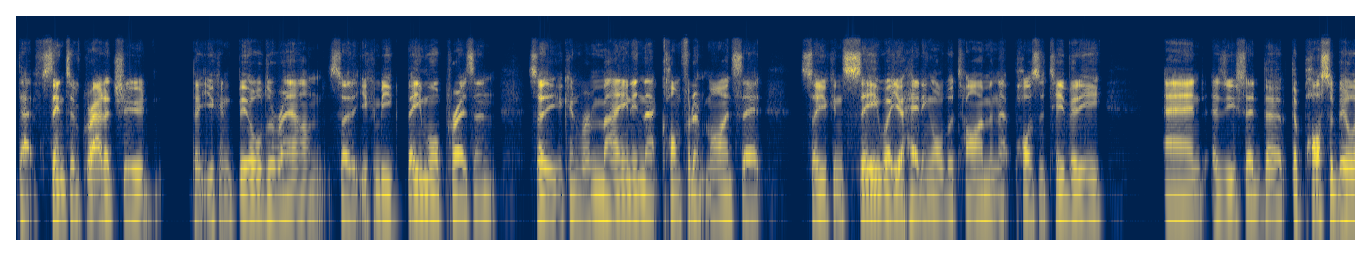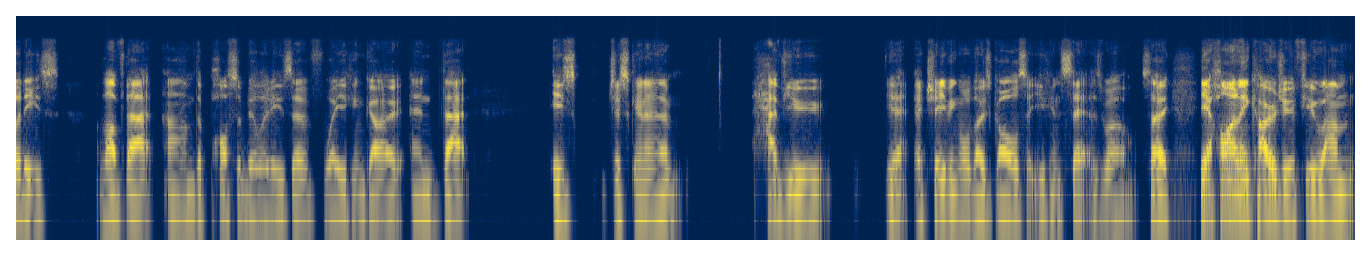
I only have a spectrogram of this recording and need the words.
that sense of gratitude that you can build around so that you can be be more present so that you can remain in that confident mindset so you can see where you're heading all the time and that positivity. And as you said the the possibilities love that um the possibilities of where you can go. And that is just to have you yeah achieving all those goals that you can set as well. So yeah highly encourage you if you um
